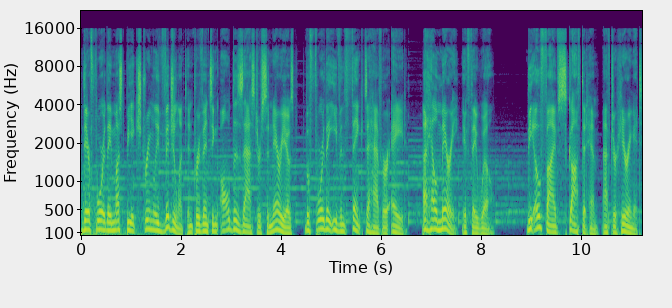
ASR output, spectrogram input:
Therefore, they must be extremely vigilant in preventing all disaster scenarios before they even think to have her aid. A Hail Mary, if they will. The O5 scoffed at him after hearing it.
